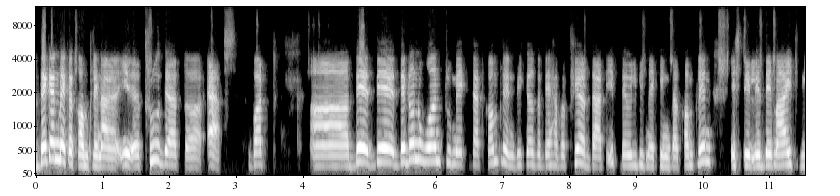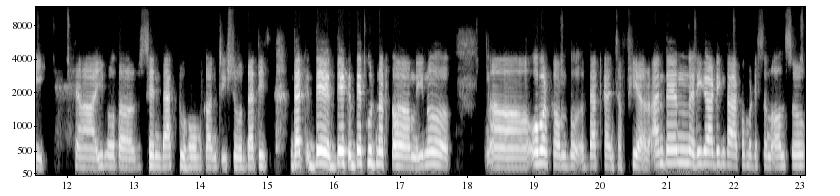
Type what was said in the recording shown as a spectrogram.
they can make a complaint through that apps. But uh, they, they, they don't want to make that complaint because they have a fear that if they will be making the complaint, still they might be uh, you know the sent back to home country. So that is that they they, they could not um, you know uh, overcome the, that kinds of fear. And then regarding the accommodation also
